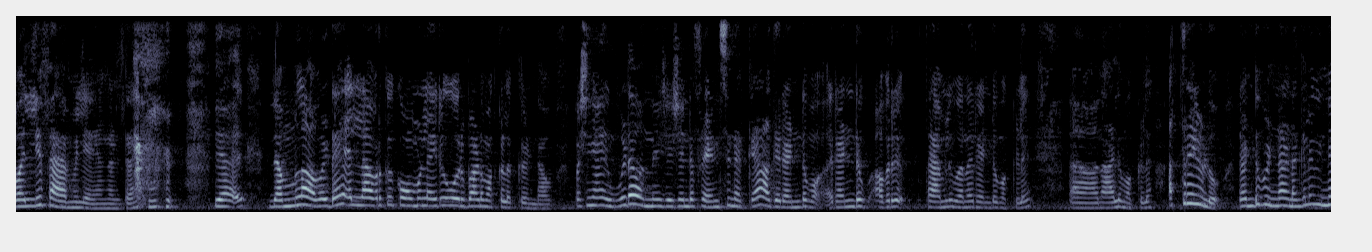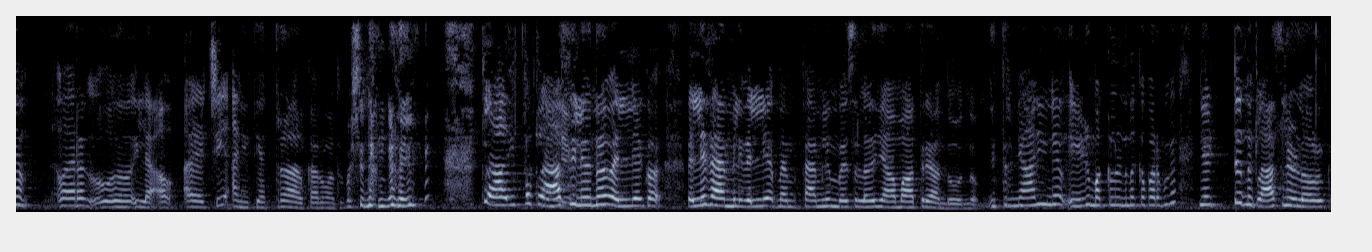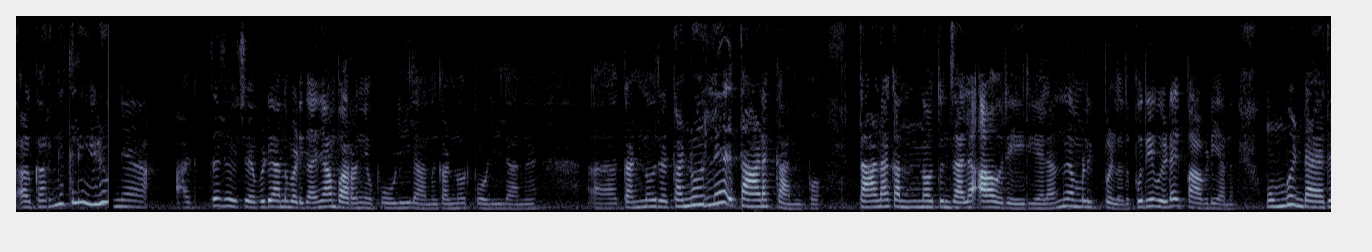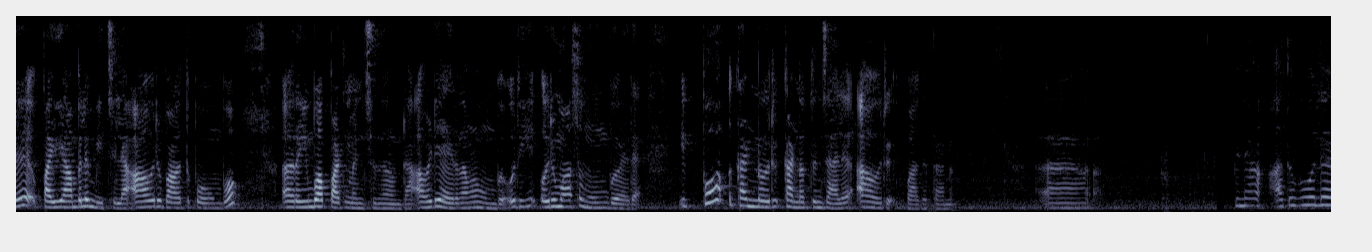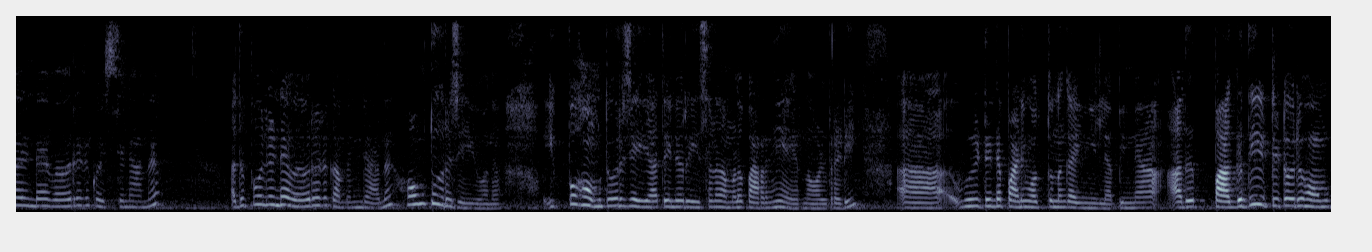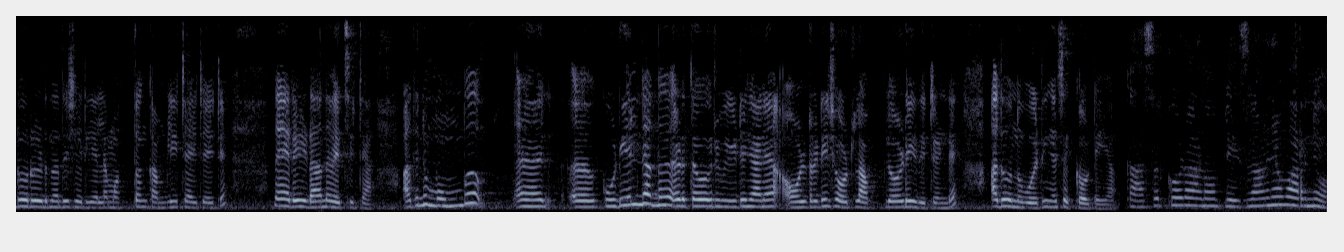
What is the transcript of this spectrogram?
വലിയ ഫാമിലിയാണ് ഞങ്ങളുടെ. നമ്മൾ അവിടെ എല്ലാവർക്കും കോമൺ ആയിട്ട് ഒരുപാട് മക്കളൊക്കെ ഉണ്ടാവും. പക്ഷെ ഞാൻ ഇവിടെ വന്നതിന് ശേഷം എന്റെ ഫ്രണ്ട്സിനൊക്കെ ആകെ രണ്ട് രണ്ട് അവർ ഫാമിലി പറഞ്ഞ രണ്ട് മക്കൾ നാല് മക്കൾ അത്രയേ ഉള്ളൂ. രണ്ട് പെണ്ണാണെങ്കിൽ പിന്നെ വേറെ ഇല്ല അയച്ചി അനിയത്തി എത്ര ആൾക്കാർ മാത്രം. പക്ഷെ ഞങ്ങൾ ഇപ്പൊ ക്ലാസ്സിൽ നിന്ന് വലിയ വലിയ ഫാമിലി വലിയ ഫാമിലി മെമ്പേഴ്സ് ഉള്ളത് ഞാൻ മാത്രമാണെന്ന് തോന്നുന്നു. ഇത്ര ഞാനിങ്ങനെ ഏഴ് മക്കളുണ്ടെന്നൊക്കെ പറയുമ്പോൾ ഞെട്ടുന്നു. ക്ലാസ്സിലുള്ള ആൾക്കാർ ഞങ്ങൾക്ക് ഏഴ് പിന്നെ അടുത്ത ചോദിച്ചു എവിടെയാന്ന് പഠിക്കാൻ? ഞാൻ പറഞ്ഞു പോളിയിലാണ് കണ്ണൂർ പോളിയിലാണ്. കണ്ണൂർ കണ്ണൂരിൽ താണക്കാണ് ഇപ്പോൾ താണ കന്നോത്തുംചാല ആ ഒരു ഏരിയയിലാണ് നമ്മളിപ്പോൾ ഉള്ളത്. പുതിയ വീട് ഇപ്പോൾ അവിടെയാണ്. മുമ്പ് ഉണ്ടായത് പയ്യാമ്പലം ബീച്ചിലാണ് ആ ഒരു ഭാഗത്ത് പോകുമ്പോൾ റെയിൻബോ അപ്പാർട്ട്മെന്റ്സ് എന്നുണ്ട് അവിടെയായിരുന്നു നമ്മൾ മുമ്പ്. ഒരു ഒരു മാസം മുമ്പ് വരെ. ഇപ്പോൾ കണ്ണൂർ കണ്ണത്തുംചാൽ ആ ഒരു ഭാഗത്താണ്. പിന്നെ അതുപോലെ ഉണ്ട് വേറൊരു ക്വസ്റ്റ്യനാണ് അതുപോലെ തന്നെ വേറൊരു കമന്റാണ് ഹോം ടൂർ ചെയ്യുമെന്ന് ഇപ്പോൾ ഹോം ടൂർ ചെയ്യാത്തതിന്റെ റീസൺ നമ്മൾ പറഞ്ഞായിരുന്നു ഓൾറെഡി വീട്ടിന്റെ പണി മൊത്തമൊന്നും കഴിഞ്ഞില്ല. പിന്നെ അത് പകുതി ഇട്ടിട്ട് ഒരു ഹോം ടൂർ ഇടുന്നത് ശരിയല്ല മൊത്തം കംപ്ലീറ്റ് ആയിട്ടായിട്ട് നേരെ ഇടാന്ന് വെച്ചിട്ടാണ് അതിന് മുമ്പ് കുടിയലിന്റെ അന്ന് എടുത്ത ഒരു വീഡിയോ ഞാൻ ഓൾറെഡി ഷോർട്ടിൽ അപ്ലോഡ് ചെയ്തിട്ടുണ്ട്. അതൊന്ന് പോയിട്ട് ഞാൻ ചെക്കൗട്ട് ചെയ്യാം. കാസർഗോഡാണോ പ്ലേസിനാണോ ഞാൻ പറഞ്ഞു.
